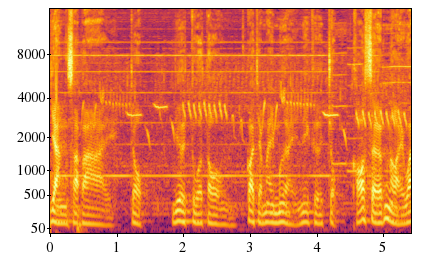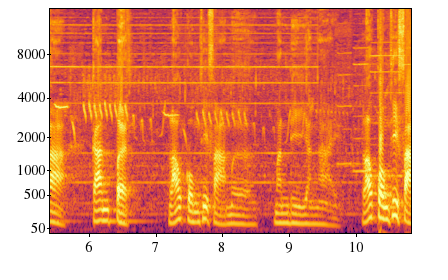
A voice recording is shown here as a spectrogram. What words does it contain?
อย่างสบายจบยืดตัวตรงก็จะไม่เมื่อยนี่คือจบ ขอเสริมหน่อยว่า การเปิด เล้ากงที่ฝ่ามือมันดียังไง เล้ากงที่ฝ่า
